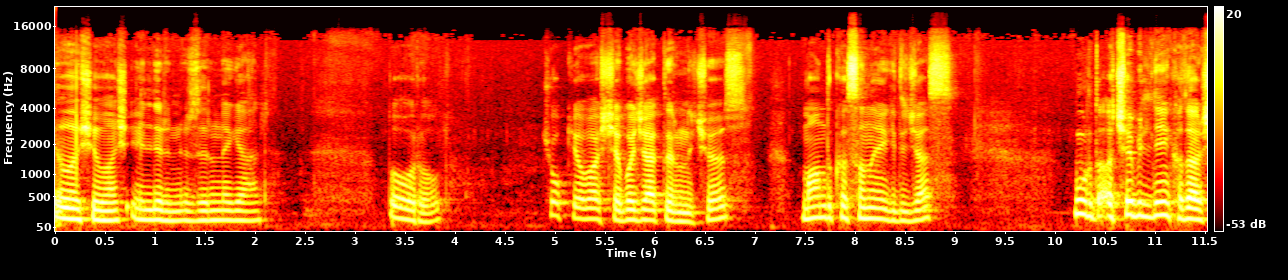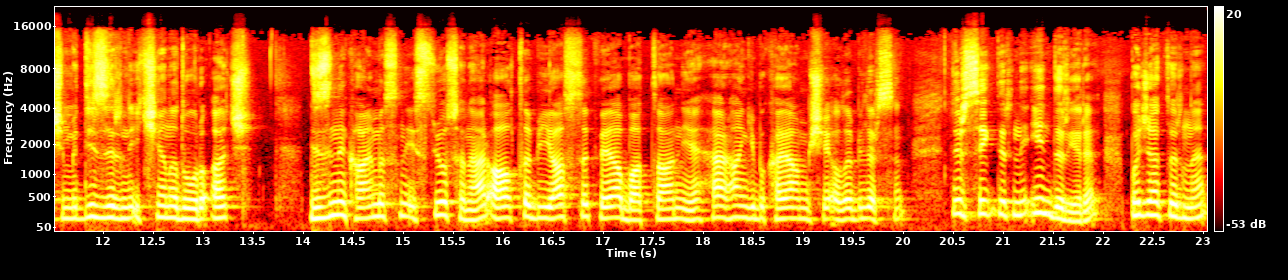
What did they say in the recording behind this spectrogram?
Yavaş yavaş ellerin üzerine gel. Doğru ol. Çok yavaşça bacaklarını çöz. Mandukasana'ya gideceğiz. Burada açabildiğin kadar şimdi dizlerini iki yana doğru aç. Dizinin kaymasını istiyorsan eğer alta bir yastık veya battaniye herhangi bir kayan bir şey alabilirsin. Dirseklerini indir yere. Bacaklarını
